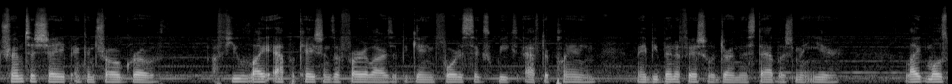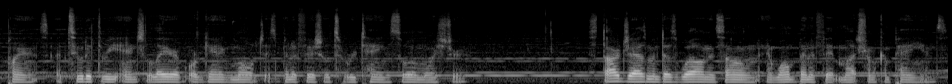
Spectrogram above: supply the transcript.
Trim to shape and control growth. A few light applications of fertilizer beginning 4 to 6 weeks after planting may be beneficial during the establishment year. Like most plants, a 2 to 3 inch layer of organic mulch is beneficial to retain soil moisture. Star jasmine does well on its own and won't benefit much from companions,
